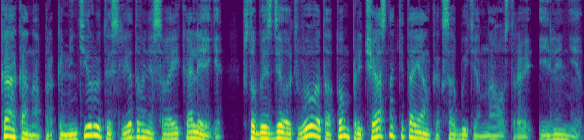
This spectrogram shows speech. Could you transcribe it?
как она прокомментирует исследования своей коллеги, чтобы сделать вывод о том, причастна китаянка к событиям на острове или нет.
